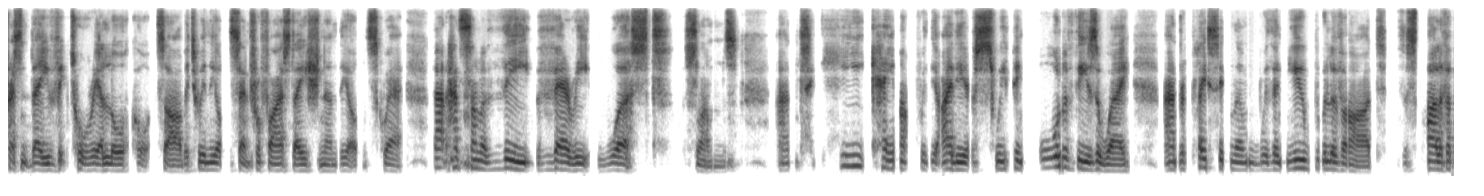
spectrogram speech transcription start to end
present day Victoria Law Courts are, between the old Central Fire Station and the old square. That had some of the very worst slums. And he came up with the idea of sweeping all of these away and replacing them with a new boulevard, the style of a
